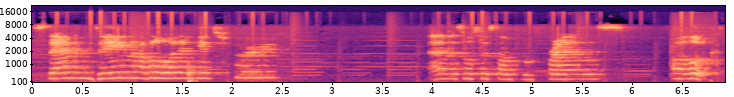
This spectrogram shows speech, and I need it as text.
Sam and Dean I have a lot in here too. And there's also some from Friends. Oh look,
